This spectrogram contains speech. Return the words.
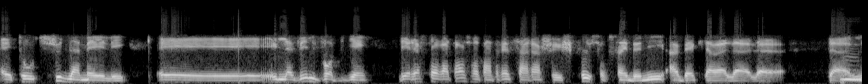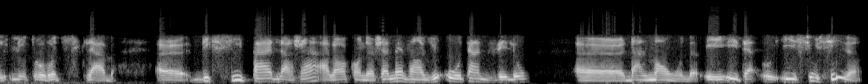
est au-dessus de la mêlée, et, la ville va bien. Les restaurateurs sont en train de s'arracher les cheveux sur Saint-Denis avec la, mm. l'autoroute cyclable. Euh, Dixie perd de l'argent alors qu'on n'a jamais vendu autant de vélos euh, dans le monde. Et, ici aussi, là,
